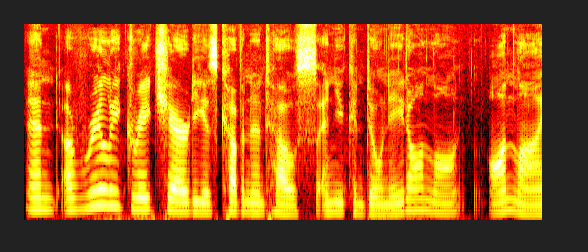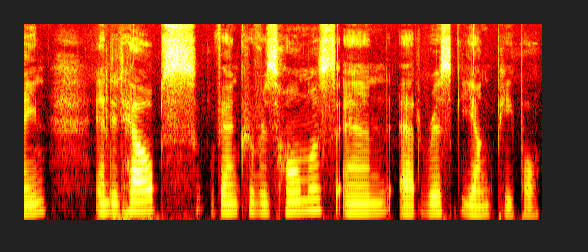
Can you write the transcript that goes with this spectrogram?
And a really great charity is Covenant House, and you can donate online, online, and it helps Vancouver's homeless and at-risk young people,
